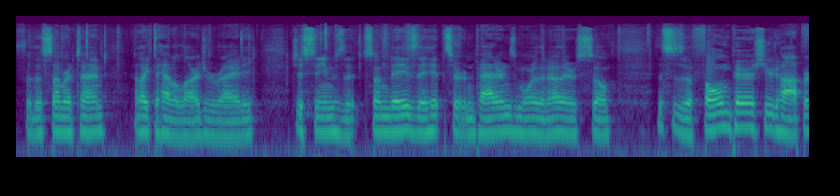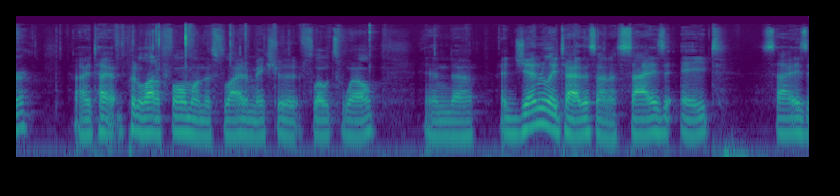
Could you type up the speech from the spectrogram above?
for the summertime. I like to have a large variety. Just seems that some days they hit certain patterns more than others. So this is a foam parachute hopper. I tie, put a lot of foam on this fly to make sure that it floats well. And uh, I generally tie this on a size 8, size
